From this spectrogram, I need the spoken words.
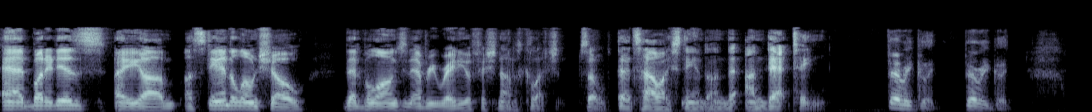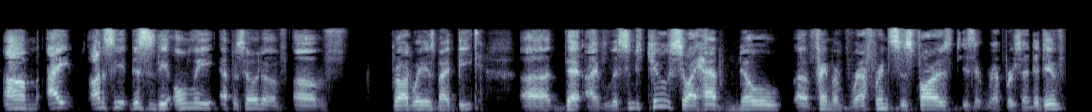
And but it is a um, a standalone show that belongs in every radio aficionado's collection. So that's how I stand on that on that thing. Very good. Very good. Um, I honestly, this is the only episode of, of Broadway is my beat, uh, that I've listened to. So I have no uh, frame of reference as far as is it representative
